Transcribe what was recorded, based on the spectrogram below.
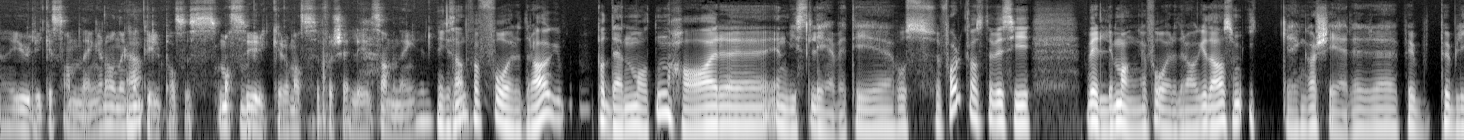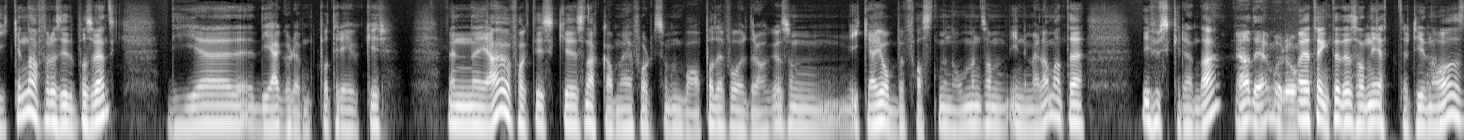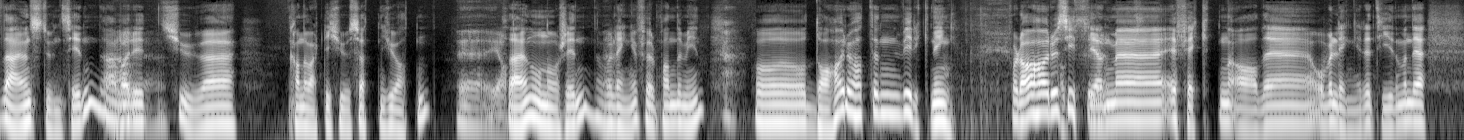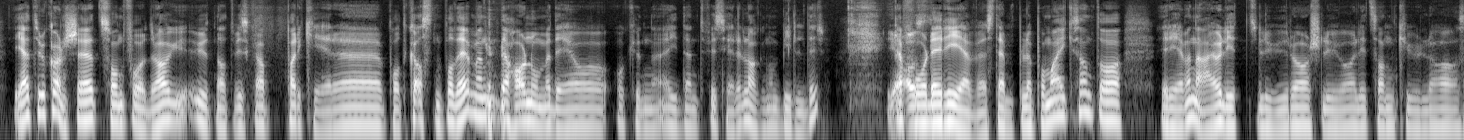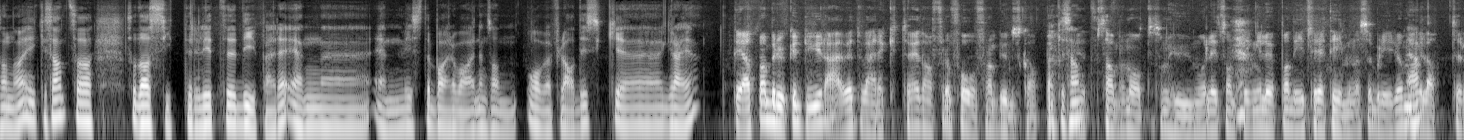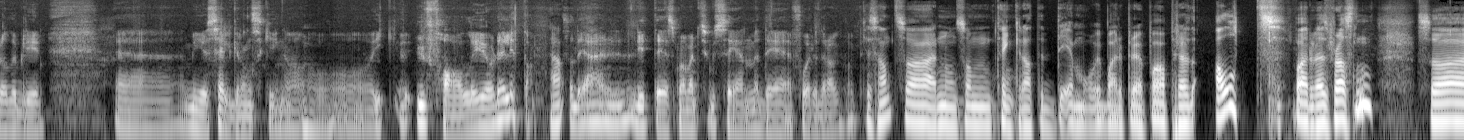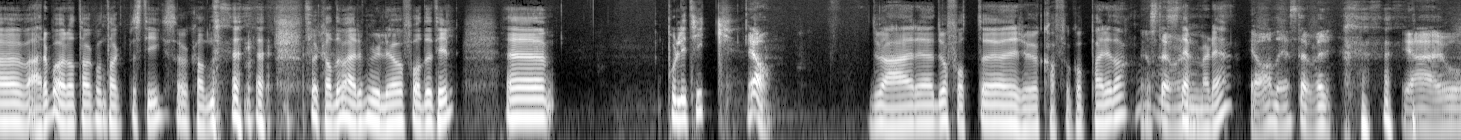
i ulike sammenhenger. Da. og Den Ja. kan tilpasses masse yrker og masse forskjellige sammenhenger. Ikke sant? For foredrag på den måten har uh, en viss levetid hos folk. Altså det vil si veldig mange foredrag i dag som ikke engasjerer uh, pub da, for å si det på svensk, de, de er glemt på tre uker. Men jeg har jo faktisk snakka med folk som var på det foredraget, som ikke jeg jobber fast med nå, men som innimellom, at det, de husker det enda. Ja, det er moro. Og jeg tenkte det sånn i ettertid nå, det er jo en stund siden. Det var i 20... Kan det ha vært i 2017-2018? Eh, ja. Så det er jo noen år siden. Det var lenge før pandemien. Og da har du hatt en virkning. For da har du sittet igjen med effekten av det over lengre tid. Men det, jeg tror kanskje et sånt foredrag, uten at vi skal parkere podkasten på det, men det har noe med det å, å kunne identifisere, lage noen bilder. Ja, Jeg får det revestempelet på meg, ikke sant? Og reven er jo litt lur og slu og litt sånn kul og sånn òg, ikke sant? Så, så da sitter det litt dypere enn eh, enn hvis det bare var en sånn overfladisk uh, greie. Det at man bruker dyr, er jo et verktøy da, for å få fram budskapet. På samme måte som humor. litt sånne ting. I løpet av de tre timene så blir det jo mye Ja. latter, og det blir eh, mye selvgransking. Og, og ikke- ufarliggjør det litt. da. Ja. Så det er litt det som har vært suksessen med det foredraget. faktisk. Ikke sant? Så er det noen som tenker at det må vi bare prøve på. Har prøvd alt på arbeidsplassen. Så er det bare å ta kontakt med Stig, så kan så kan det være mulig å få det til. Eh, politikk. Ja, Du, er, eh, du har fått eh, rød kaffekopp her i dag. Ja, stemmer det. stemmer det? ja, det stemmer. Jeg, er jo,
